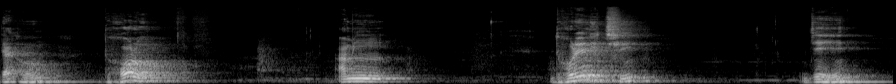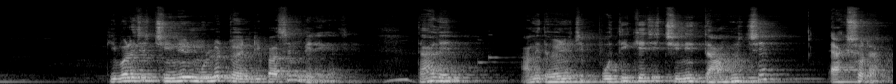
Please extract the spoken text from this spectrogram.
দেখো, ধরো আমি ধরে নিচ্ছি যে কি বলেছে, চিনির মূল্য টোয়েন্টি পার্সেন্ট বেড়ে গেছে। তাহলে আমি ধরে নিচ্ছি প্রতি কেজি চিনির দাম হচ্ছে একশো টাকা।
